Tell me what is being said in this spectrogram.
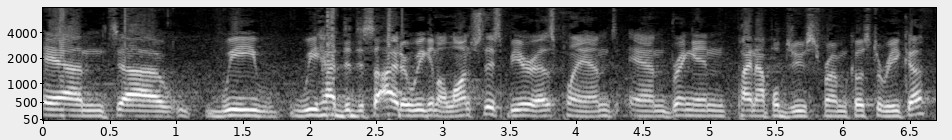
and uh, we we had to decide: Are we going to launch this beer as planned and bring in pineapple juice from Costa Rica,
